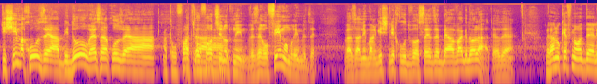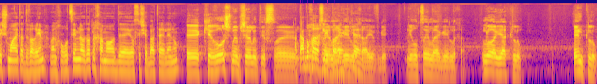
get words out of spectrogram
90 אחוז זה הבידור ו-10 אחוז זה. התרופות התרופות וה- שנותנים, וזה רופאים אומרים את זה. ואז אני מרגיש שליחות ועושה את זה באהבה גדולה, אתה יודע. ולנו כיף מאוד uh, לשמוע את הדברים, ואנחנו רוצים להודות לך מאוד, uh, יוסי, שבאת אלינו. אה, כראש ממשלת ישראל, אתה בוחר איך להיפרד, אני רוצה להגיד כן. לך, יבגי, אני רוצה להגיד לך, לא היה כלום. אין כלום.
